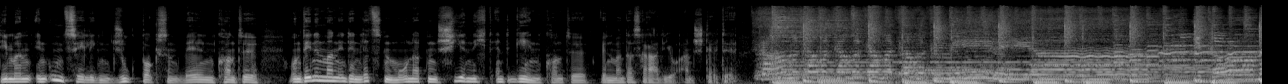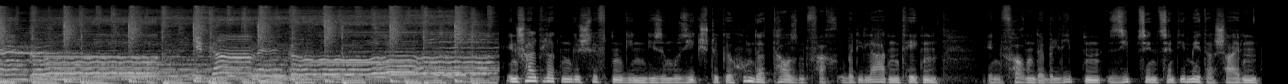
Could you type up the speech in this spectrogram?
die man in unzähligen Jukeboxen wählen konnte und denen man in den letzten Monaten schier nicht entgehen konnte, wenn man das Radio anstellte. Come, come, come, In Schallplattengeschäften gingen diese Musikstücke hunderttausendfach über die Ladentheken in Form der beliebten 17 Zentimeter Scheiben,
